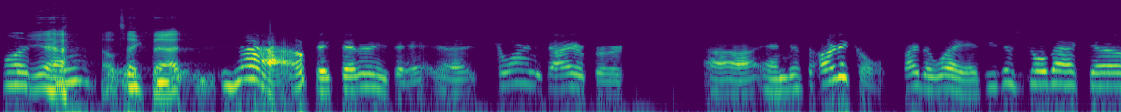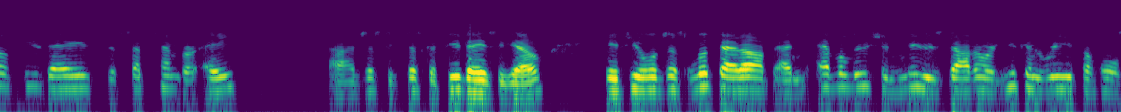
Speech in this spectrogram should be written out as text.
Well, Yeah, seems- I'll take that. Yeah, I'll take that any day. Uh, Jordan Dyerberg, uh, and this article, by the way, if you just go back uh, a few days to September 8th, uh, just just a few days ago, if you will just look that up at evolutionnews.org, you can read the whole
